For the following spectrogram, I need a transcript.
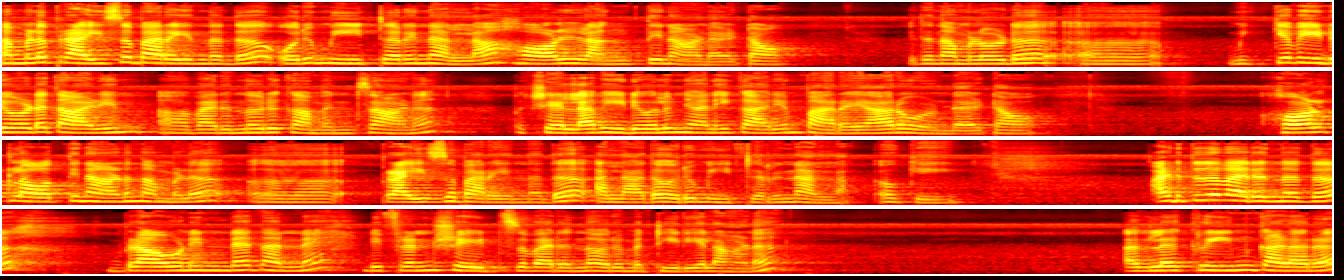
നമ്മൾ പ്രൈസ് പറയുന്നത് ഒരു മീറ്ററിനല്ല ഹോൾ ലെങ്ത്തിനാണ് കേട്ടോ. ഇത് നമ്മളോട് മിക്ക വീഡിയോയുടെ താഴെയും വരുന്ന ഒരു കമൻസാണ് പക്ഷേ എല്ലാ വീഡിയോയിലും ഞാൻ ഈ കാര്യം പറയാറുമുണ്ട് കേട്ടോ. ഹോൾ ക്ലോത്തിനാണ് നമ്മൾ പ്രൈസ് പറയുന്നത്. അല്ലാതെ ഒരു മീറ്ററിനല്ല ഓക്കെ അടുത്തത് വരുന്നത് ബ്രൗണിന്റെ തന്നെ ഡിഫറെന്റ് ഷെയ്ഡ്സ് വരുന്ന ഒരു മെറ്റീരിയൽ ആണ്. അതിൽ ക്രീം കളറ്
